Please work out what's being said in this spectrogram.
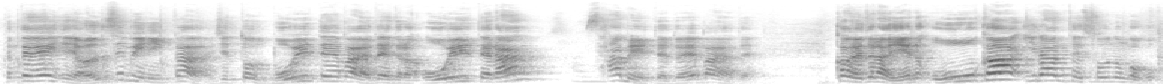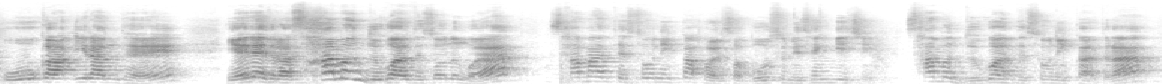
근데 이제 연습이니까 이제 또 뭐일 때 해봐야 돼 얘들아 5일 때랑 3일 때도 해봐야 돼 그럼 얘들아 얘는 5가 1한테 쏘는 거고 5가 1한테 얘네들아 3은 누구한테 쏘는 거야? 3한테 쏘니까 벌써 모순이 생기지 3은 누구한테 쏘니까 얘들아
